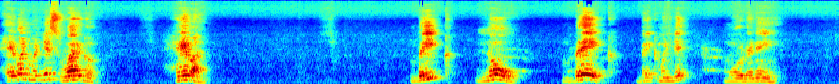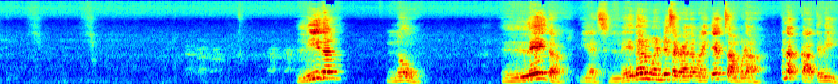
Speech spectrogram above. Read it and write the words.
Heaven म्हणजे स्वर्ग. Heaven. Brick no. Break. Break म्हणजे मोडणे. Leather no. Leather yes leather म्हणजे सगळ्यांना माहिती आहे चामडा है ना? कातडी.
